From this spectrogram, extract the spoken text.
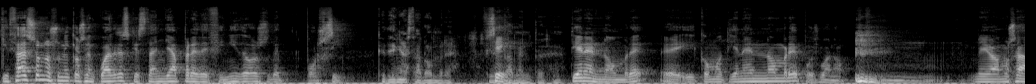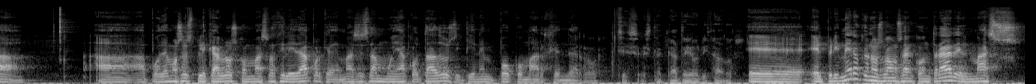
quizás son los únicos encuadres que están ya predefinidos de por sí. Que tienen hasta nombre. Sí, tienen nombre. Eh, y como tienen nombre, pues bueno, vamos a, podemos explicarlos con más facilidad porque además están muy acotados y tienen poco margen de error. Sí, sí están categorizados. el primero que nos vamos a encontrar, el más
